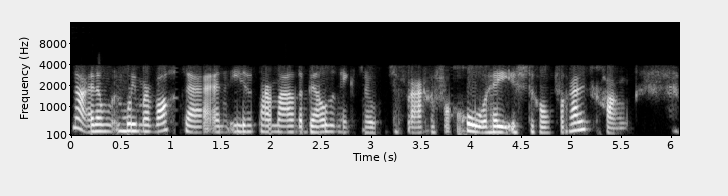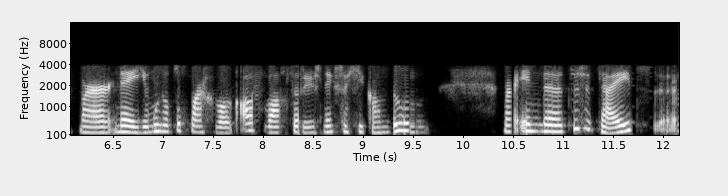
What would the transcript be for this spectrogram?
Nou, en dan moet je maar wachten. En iedere paar maanden belde ik ook te vragen van... Goh, hey, is er al vooruitgang? Maar nee, je moet dan toch maar gewoon afwachten. Er is niks dat je kan doen. Maar in de tussentijd uh,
